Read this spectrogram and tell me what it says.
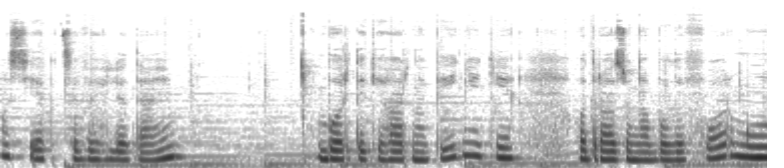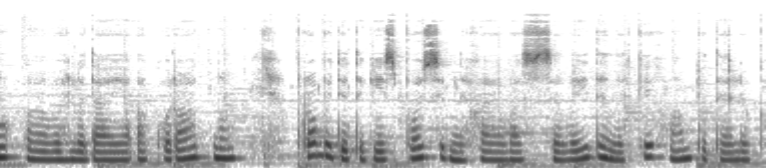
Ось як це виглядає. Бортики гарно підняті, одразу набули форму, е, виглядає акуратно. Пробуйте такий спосіб, нехай у вас все вийде, легких вам петельок.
